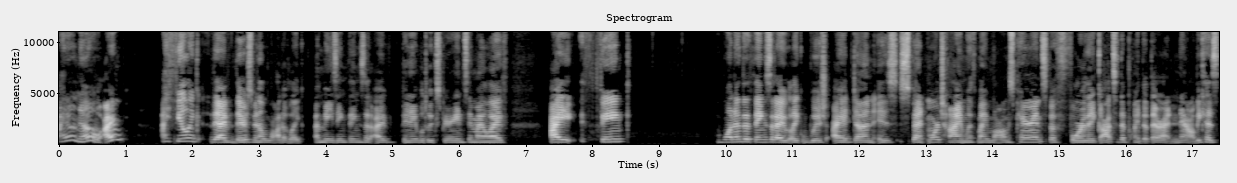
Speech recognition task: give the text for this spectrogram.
I don't know. I'm. I feel like that I've, there's been a lot of like amazing things that I've been able to experience in my life. I think one of the things that I like wish I had done is spent more time with my mom's parents before they got to the point that they're at now because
